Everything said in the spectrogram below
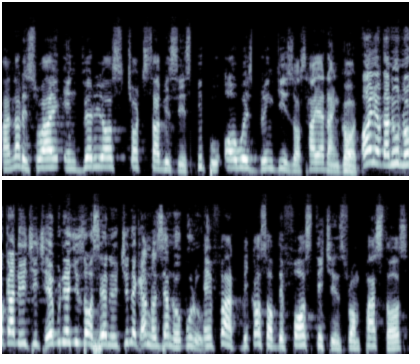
And that is why in various church services, people always bring Jesus higher than God. onye pụtara n'ụlọ ụka dị iche iche ebunye jizọs enu chineke anọzi ya n'okpuru In fact, because of the false teachings from pastors,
